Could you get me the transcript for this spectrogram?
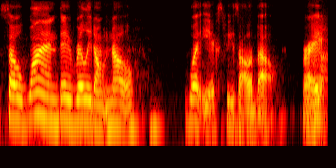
so one they really don't know what exp is all about right yeah.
